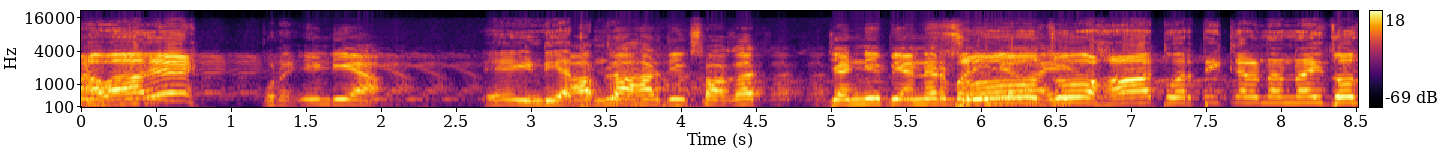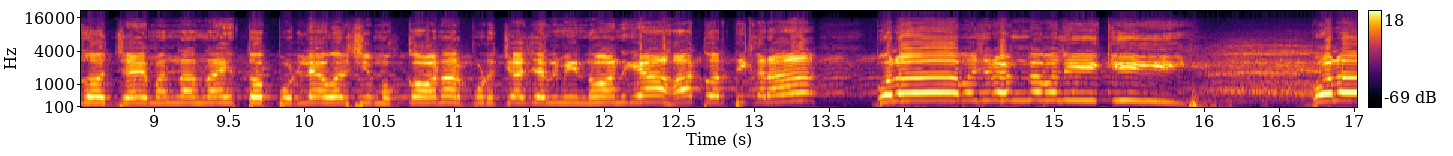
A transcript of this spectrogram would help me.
आवाज ए, कोण आहे? इंडिया ए इंडिया थांब आपला जरा. हार्दिक स्वागत. ज्यांनी बॅनर जो जो हात वरती करणार नाही जो जो जय म्हणणार नाही तो पुढल्या वर्षी मुक्का होणार. पुढच्या जन्मी नोंद घ्या. हात वरती करा. बोलो बजरंग बली की. बोलो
